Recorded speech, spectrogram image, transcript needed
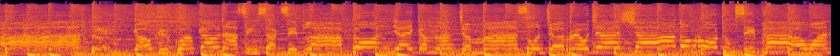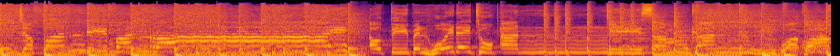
าเก้าคือความก้าวหน้าสิ่งศักดิ์สิทธิ์ลาบก้อนใหญ่กำลังจะมาส่วนจะเร็วจะช้าต้องรอทุกสิบห้าวันจะฝันดีฝันร้าย เอาตีเป็นหวยได้ทุกอัน ที่สำคัญกว่าความ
